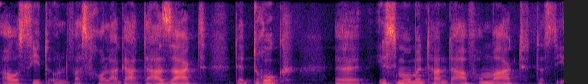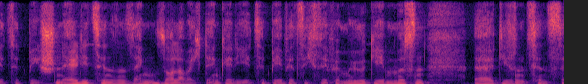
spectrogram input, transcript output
aussieht und was Frau Lagarde da sagt. Der Druck ist momentan da vom Markt, dass die EZB schnell die Zinsen senken soll. Aber ich denke, die EZB wird sich sehr viel Mühe geben müssen, äh, diesen Zins,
